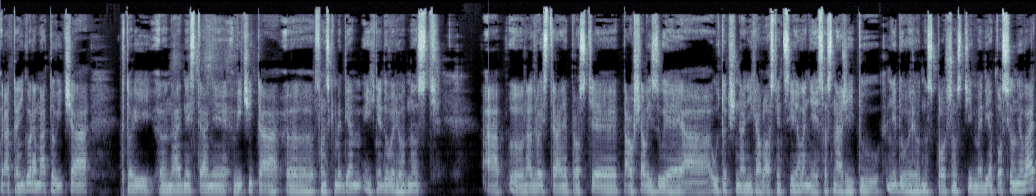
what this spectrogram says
vrátane Igora Matoviča, ktorý e, na jednej strane vyčíta e, slovenským médiám ich nedôveryhodnosť a e, na druhej strane proste paušalizuje a útočí na nich a vlastne cieľenie sa snaží tú nedôveryhodnosť spoločnosti média posilňovať.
